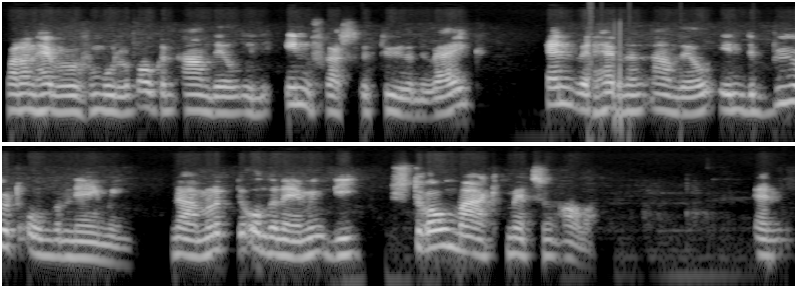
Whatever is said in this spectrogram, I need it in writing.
maar dan hebben we vermoedelijk ook een aandeel in de infrastructuur in de wijk. En we hebben een aandeel in de buurtonderneming. Namelijk de onderneming die stroom maakt met z'n allen. En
